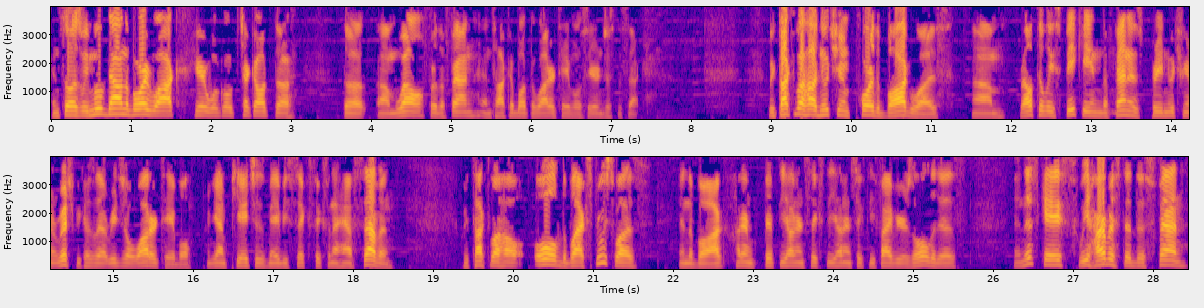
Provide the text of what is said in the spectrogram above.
and so as we move down the boardwalk here, we'll go check out the the um, well for the fen and talk about the water tables here in just a sec. We talked about how nutrient poor the bog was. Um, relatively speaking, the fen is pretty nutrient rich because of that regional water table. Again, pH is maybe six, six and a half, seven. We talked about how old the black spruce was in the bog, 150, 160, 165 years old it is. In this case, we harvested this fen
